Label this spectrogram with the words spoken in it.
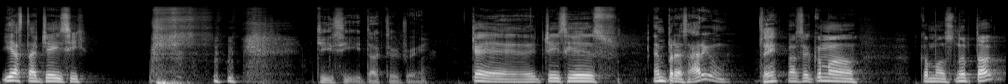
Y hasta Jay-Z, GC, Dr. Dre. que Jay-Z es empresario. Sí. Así como, como Snoop Dogg,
